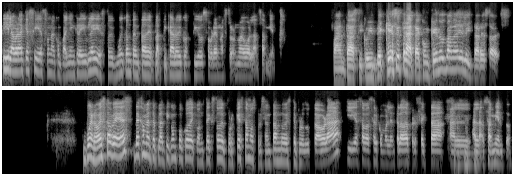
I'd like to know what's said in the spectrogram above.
Y la verdad que sí, es una compañía increíble y estoy muy contenta de platicar hoy contigo sobre nuestro nuevo lanzamiento. Fantástico. ¿Y de qué se trata? ¿Con qué nos van a deleitar esta vez? Bueno, esta vez déjame te platico un poco de contexto de por qué estamos presentando este producto ahora y esa va a ser como la entrada perfecta al, al, lanzamiento.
